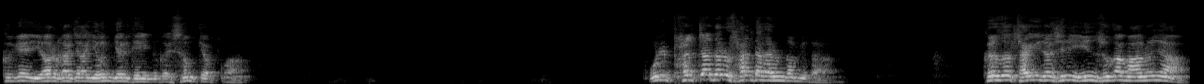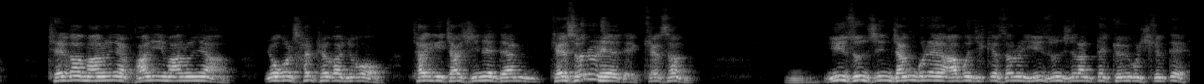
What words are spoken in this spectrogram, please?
그게 여러 가지가 연결이 돼 있는 거예요. 성격과. 우리 팔자대로 살다 가는 겁니다. 그래서 자기 자신이 인수가 많으냐, 재가 많으냐, 관이 많으냐, 요걸 살펴가지고 자기 자신에 대한 개선을 해야 돼, 개선. 음, 이순신 장군의 아버지께서는 이순신한테 교육을 시킬 때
